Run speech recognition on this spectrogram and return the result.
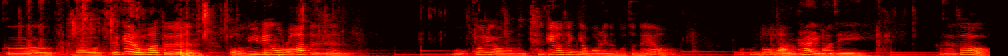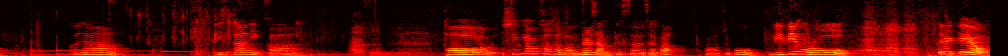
그뭐 뜨개로 하든 어, 위빙으로 하든 목도리가 그러면 두 개가 생겨버리는 거잖아요. 어, 그럼 너무 많다 이거지. 그래서 그냥 비싸니까 더 신경 써서 만들지 않겠어요 제가? 그래가지고 위빙으로 뜰게요.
